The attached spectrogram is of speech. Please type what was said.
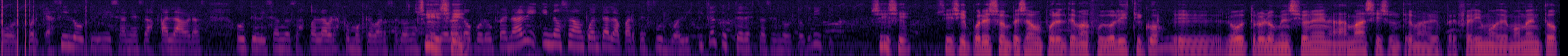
por, porque así lo utilizan esas palabras, utilizando esas palabras como que Barcelona está llorando por un penal y, no se dan cuenta de la parte futbolística que usted está haciendo autocrítico. Sí, sí, sí, sí, por eso empezamos por el tema futbolístico, eh, lo otro lo mencioné nada más y es un tema que preferimos de momento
